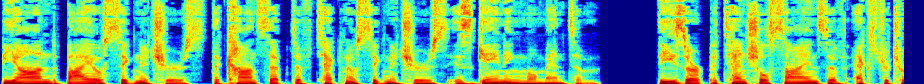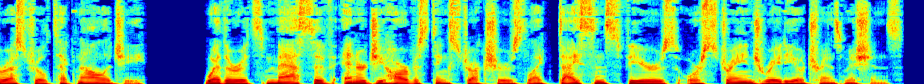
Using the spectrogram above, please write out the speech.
Beyond biosignatures, the concept of technosignatures is gaining momentum. These are potential signs of extraterrestrial technology, whether it's massive energy harvesting structures like Dyson spheres or strange radio transmissions.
